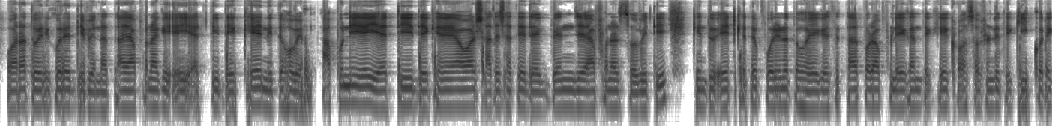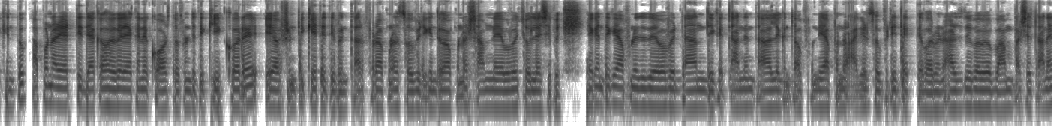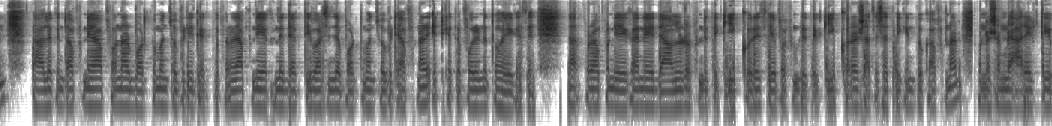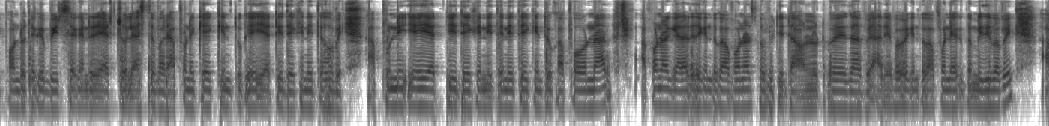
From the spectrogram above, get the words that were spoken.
ওরা তৈরি করে দিবে না। তাই আপনাকে এই অ্যাডটি দেখে নিতে হবে। আপনি এই অ্যাডটি দেখে নেওয়ার সাথে সাথে দেখবেন যে আপনার ছবিটি কিন্তু এইটকেতে পরিণত হয়ে গেছে। তারপর আপনি এখান থেকে ক্রস অপশনটিতে ক্লিক করে কিন্তু আপনার অ্যাডটি দেখা হয়ে গেলে এখানে ক্রস অপশনটিতে ক্লিক করে এই অপশনটি কেটে দিবেন। তারপর আপনার ছবিটি কিন্তু আপনার সামনে এভাবে চলে আসবে। এখান থেকে আপনি যদি এভাবে ডান দিকে টানেন, তাহলে কিন্তু আপনি আপনার আগের ছবিটি দেখতে পারবেন। আর যদি এভাবে বাম পাশে টানেন, তাহলে কিন্তু আপনি আপনার বর্তমান ছবিটি দেখতে পারবেন। আপনি এখানে দেখতেই পারছেন যে বর্তমান ছবিটি আপনার এটকেতে পরিণত হয়ে গেছে। তারপর আপনি এখানে ডাউনলোড অপশনটিতে ক্লিক করে সেভ অপশনটিতে ক্লিক করার সাথে সাথে কিন্তু আপনার আপনার সামনে আরেকটি পনেরো থেকে বিশ সেকেন্ডের অ্যাড চলে আসতে পারে। আপনাকে কিন্তু এই অ্যাডটি দেখে নিতে হবে। আপনি এই অ্যাডটি দেখে নিতে, নিতেই কিন্তু আপনার আপনার গ্যালারিতে কিন্তু আপনার ছবিটি ডাউনলোড হয়ে যাবে। আর এভাবে কিন্তু আপনি একদম ইজিভাবেই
